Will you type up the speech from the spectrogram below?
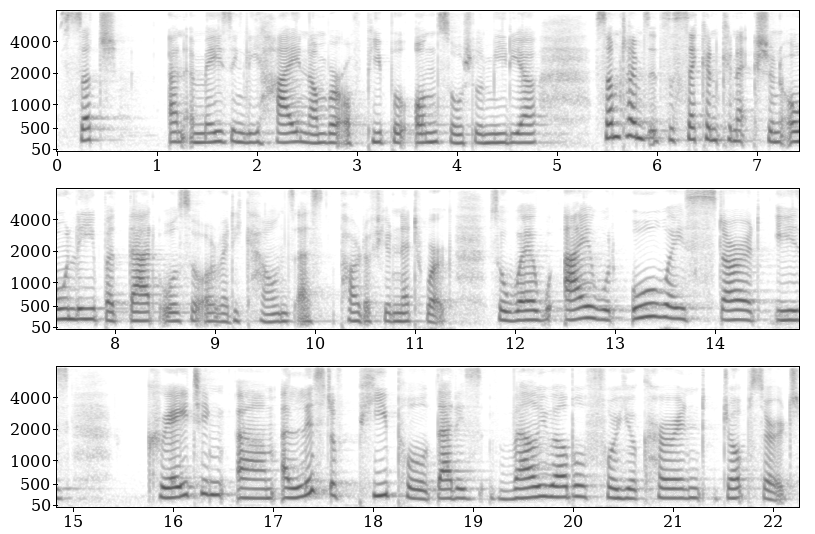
such an amazingly high number of people on social media. Sometimes it's a second connection only, but that also already counts as part of your network. So, where I would always start is creating um, a list of people that is valuable for your current job search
